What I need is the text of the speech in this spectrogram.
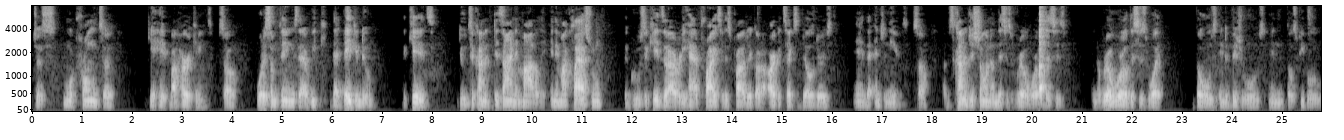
just more prone to get hit by hurricanes. So, what are some things that we that they can do, the kids, do to kind of design and model it? And in my classroom, the groups of kids that I already had prior to this project are the architects, builders, and the engineers. So I was kind of just showing them this is real world. This is in the real world. This is what those individuals and those people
